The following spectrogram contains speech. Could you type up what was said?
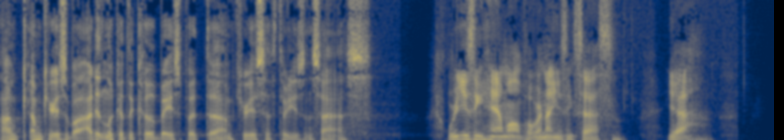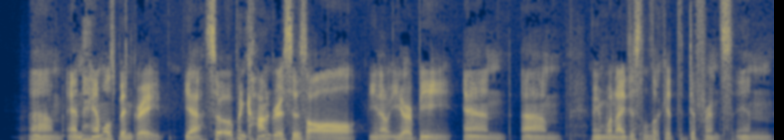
I'm I'm curious about. I didn't look at the code base, but uh, I'm curious if they're using Sass. we're using Haml, but we're not using Sass. Yeah. Um, and Haml's been great. Yeah. So Open Congress is all, you know, ERB. And um, I mean, when I just look at the difference in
